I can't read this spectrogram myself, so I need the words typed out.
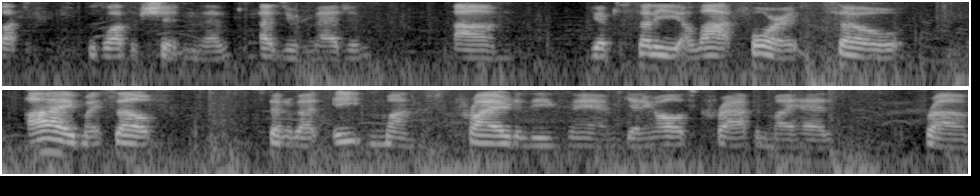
lots of there's lots of shit in them, as you would imagine. Um, you have to study a lot for it. So I myself spent about eight months prior to the exam getting all this crap in my head from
